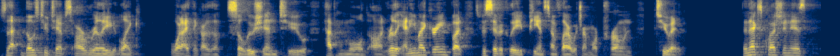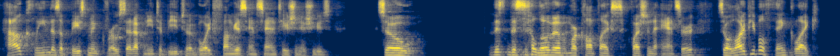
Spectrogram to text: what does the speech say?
So that those two tips are really like what I think are the solution to having mold on really any microgreen, but specifically pea and sunflower, which are more prone to it. The next question is How clean does a basement grow setup need to be to avoid fungus and sanitation issues? So, this, this is a little bit of a more complex question to answer. So, a lot of people think like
